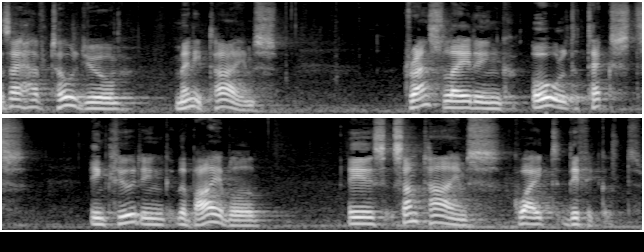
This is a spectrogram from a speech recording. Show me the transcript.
As I have told you many times, translating old texts, including the Bible, is sometimes quite difficult.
